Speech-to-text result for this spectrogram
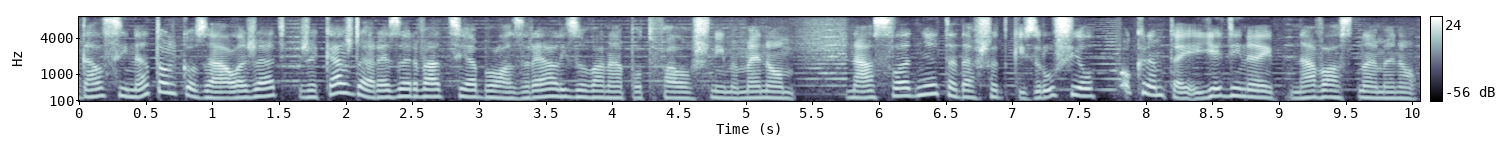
Dal si natoľko záležať, že každá rezervácia bola zrealizovaná pod falošným menom. Následne teda všetky zrušil, okrem tej jedinej na vlastné meno.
